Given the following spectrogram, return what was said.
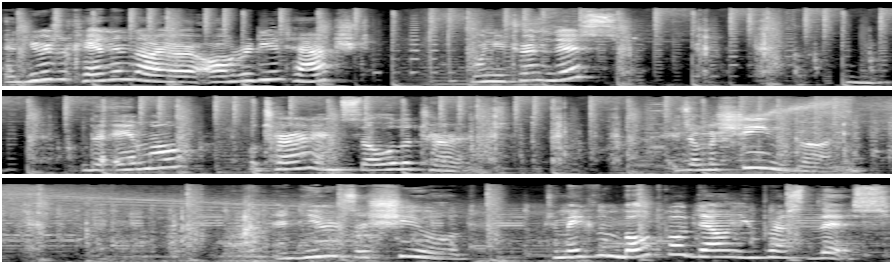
And here's a cannon that I already attached. When you turn this, the ammo will turn and so will the turns. It's a machine gun. And here's a shield. To make them both go down, you press this.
